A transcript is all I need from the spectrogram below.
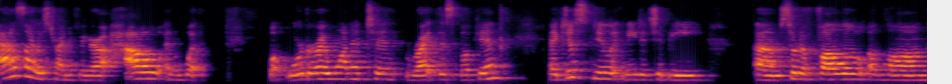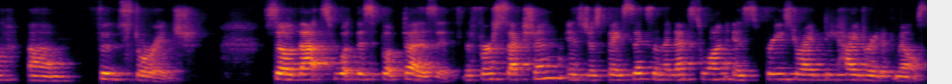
as I was trying to figure out how and what what order I wanted to write this book in, I just knew it needed to be um, sort of follow along um, food storage so that's what this book does. The first section is just basics, and the next one is freeze dried dehydrated meals.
